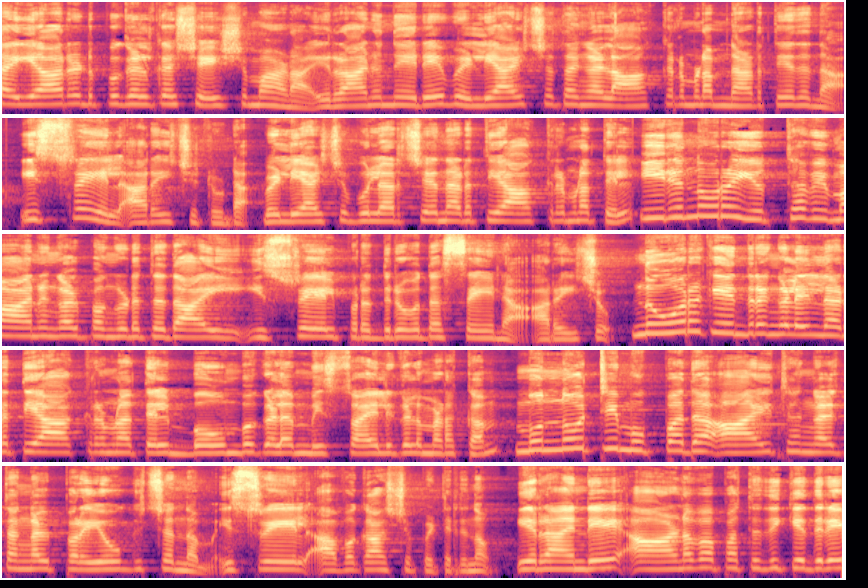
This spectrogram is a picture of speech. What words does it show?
തയ്യാറെടുപ്പുകൾക്ക് ശേഷമാണ് ഇറാനു നേരെ വെള്ളിയാഴ്ച തങ്ങൾ ആക്രമണം നടത്തിയതെന്ന് ഇസ്രയേൽ അറിയിച്ചിട്ടുണ്ട് വെള്ളിയാഴ്ച പുലർച്ചെ നടത്തിയ ആക്രമണത്തിൽ ഇരുന്നൂറ് യുദ്ധവിമാനങ്ങൾ പങ്കെടുത്തതായി ഇസ്രയേൽ പ്രതിരോധ സേന അറിയിച്ചു. നൂറ് കേന്ദ്രങ്ങളിൽ നടത്തിയ ആക്രമണത്തിൽ ബോംബുകളും മിസൈലുകളും അടക്കം മുന്നൂറ്റി മുപ്പത് ആയുധങ്ങൾ തങ്ങൾ പ്രയോഗിച്ചെന്നും ഇസ്രയേൽ അവകാശപ്പെട്ടിരുന്നു. ഇറാന്റെ ആണവ പദ്ധതിക്കെതിരെ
